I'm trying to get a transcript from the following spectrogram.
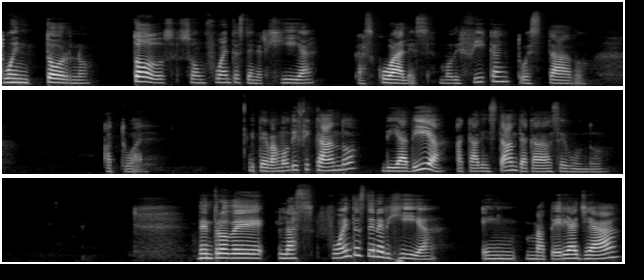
tu entorno, todos son fuentes de energía, las cuales modifican tu estado actual. Y te va modificando día a día, a cada instante, a cada segundo. Dentro de las fuentes de energía en materia ya,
